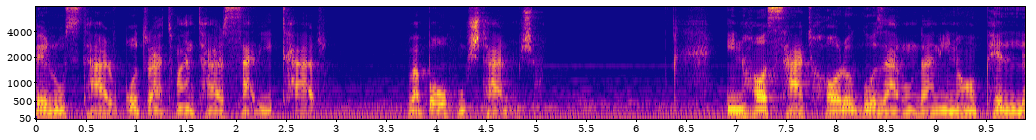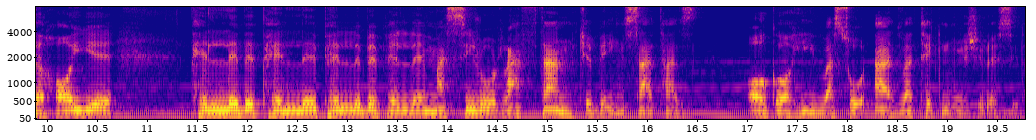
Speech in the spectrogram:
روزتر، قدرتمندتر، سریعتر و باهوشتر میشن. اینها سطح ها رو گذروندن اینها پله های پله به پله پله به پله مسیر رو رفتن که به این سطح از آگاهی و سرعت و تکنولوژی رسیدن.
